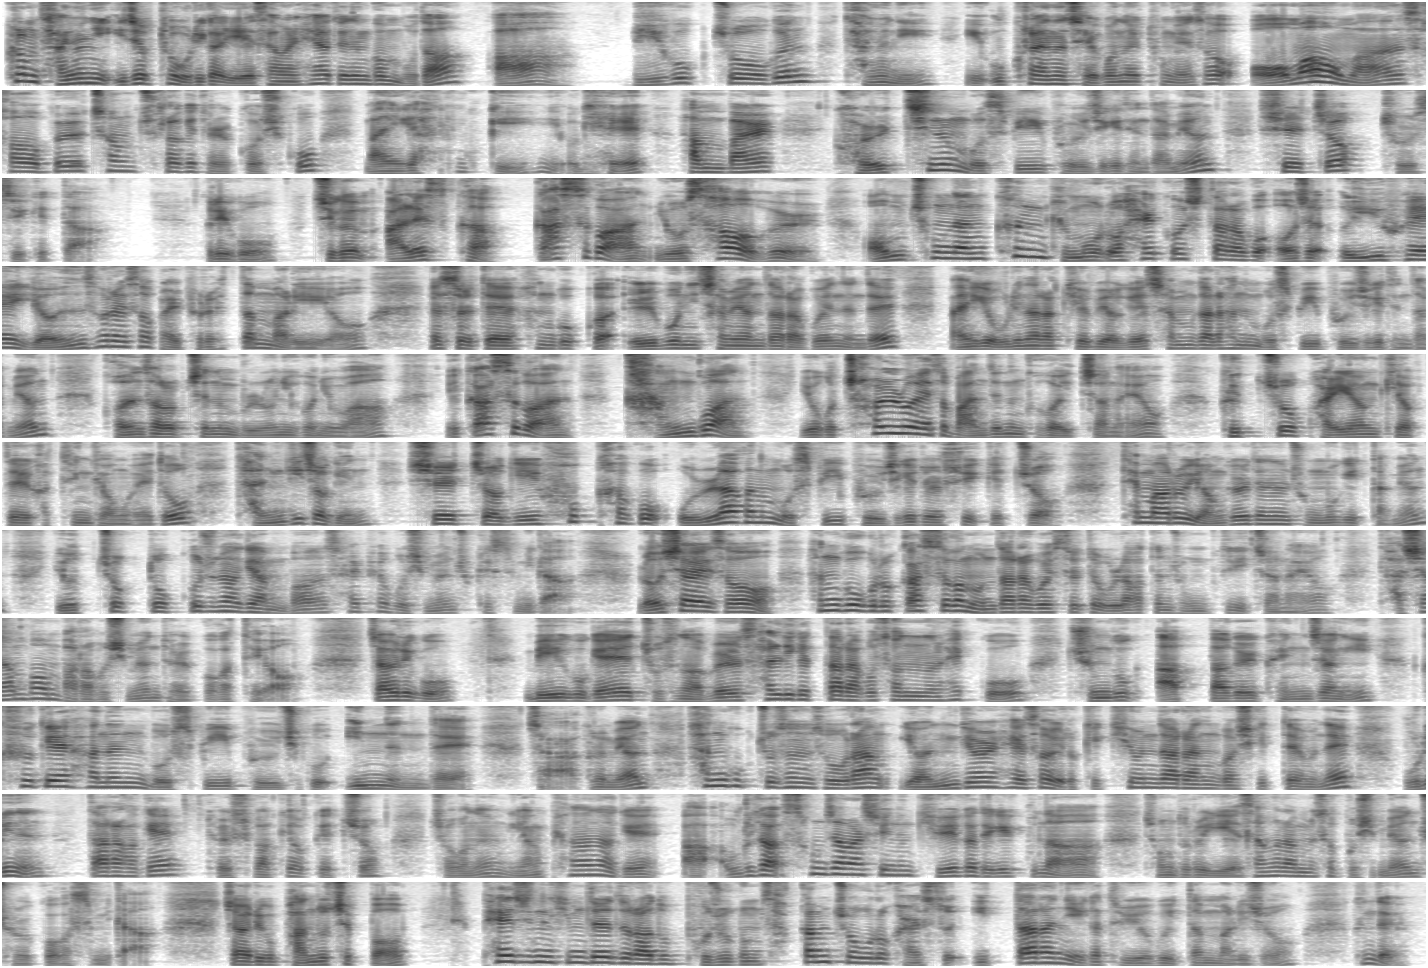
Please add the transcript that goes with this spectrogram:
그럼 당연히 이제부터 우리가 예상을 해야 되는 건 뭐다? 아, 미국 쪽은 당연히 이 우크라이나 재건을 통해서 어마어마한 사업을 창출하게 될 것이고, 만약에 한국이 여기에 한 발 걸치는 모습이 보여지게 된다면 실적 좋을 수 있겠다. 그리고 지금 알래스카 가스관 요 사업을 엄청난 큰 규모로 할 것이다라고 어제 의회 연설에서 발표를 했단 말이에요. 했을 때 한국과 일본이 참여한다라고 했는데 만약에 우리나라 기업이 여기에 참가를 하는 모습이 보여지게 된다면 건설업체는 물론이거니와 이 가스관, 강관 요거 철로에서 만드는 그거 있잖아요. 그쪽 관련 기업들 같은 경우에도 단기적인 실적이 훅 하고 올라가는 모습이 보여지게 될 수 있겠죠. 테마로 연결되는 종목이 있다면 요쪽도 꾸준하게 한번 살펴보시면 좋겠습니다. 러시아에서 한국으로 가스가 온다라고 했을 때 올라갔던 종목들이 있잖아요. 다시 한번 바라보시면 될 것 같아요. 자, 그리고 미국의 조선업을 살리겠다라고 선언을 했고 중국 압박을 굉장히 크게 하는 모습이 보여지고 있는데 자, 그러면 한국 조선소랑 연결해서 이렇게 키운다라는 것이기 때문에 우리는 따라가게 될 수밖에 없겠죠. 저거는 그냥 편안하게 아, 우리가 성장할 수 있는 기회가 되겠구나 정도로 예상을 하면서 보시면 좋을 것 같습니다. 자, 그리고 반도체법 폐지는 힘들더라도 보조금 삭감 쪽으로 갈 수 있다라는 얘기가 들려오고 있단 말이죠. 근데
